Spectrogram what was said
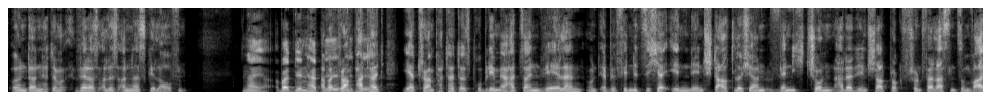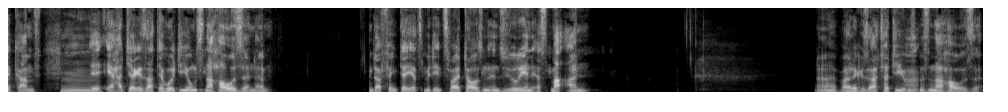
Und dann hätte wäre das alles anders gelaufen. Naja, aber den hat. Aber äh, Trump äh, hat halt, ja, Trump hat halt das Problem, er hat seinen Wählern und er befindet sich ja in den Startlöchern. Wenn nicht schon, hat er den Startblock schon verlassen zum Wahlkampf. Äh, er hat ja gesagt, er holt die Jungs nach Hause, ne? Und da fängt er jetzt mit den 2000 in Syrien erstmal an. Ne? Weil er gesagt hat, die Jungs Ja. müssen nach Hause.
